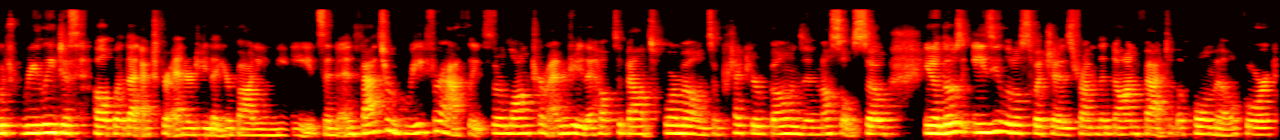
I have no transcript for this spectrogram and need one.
which really just help with that extra energy that your body needs. And, and fats are great for athletes. They're long-term energy. They help to balance hormones and protect your bones and muscles. So, you know, those easy little switches from the non-fat to the whole milk, or,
